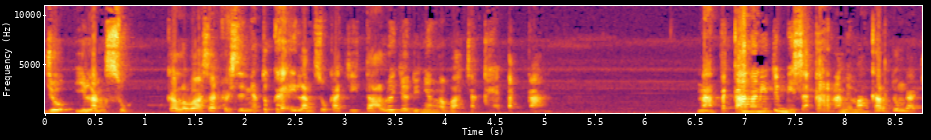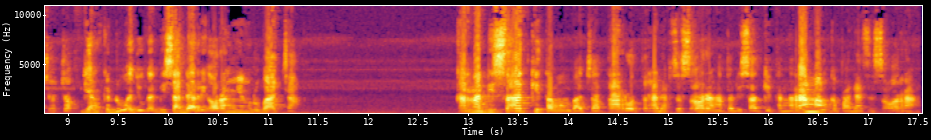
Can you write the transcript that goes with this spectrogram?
jo hilang suk kalau bahasa Kristennya tuh kayak hilang sukacita lo jadinya ngebaca kayak tekan. Nah tekanan itu bisa karena memang kartu nggak cocok yang kedua juga bisa dari orang yang lu baca. Karena di saat kita membaca tarot terhadap seseorang atau di saat kita ngeramal kepada seseorang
